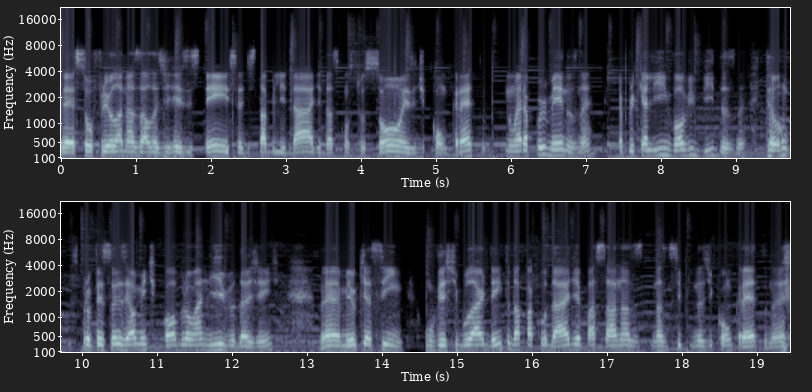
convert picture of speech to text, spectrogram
é, sofreu lá nas aulas de resistência, de estabilidade das construções, de concreto, não era por menos, né? É porque ali envolve vidas, né? Então, os professores realmente cobram a nível da gente, né? Meio que assim, um vestibular dentro da faculdade é passar nas, nas disciplinas de concreto, né?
